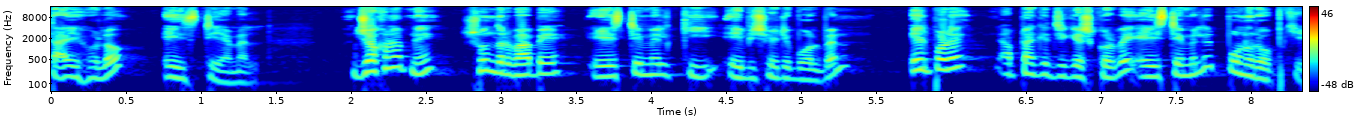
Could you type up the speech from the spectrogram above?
তাই হলো এইচটিএমএল। যখন আপনি সুন্দরভাবে এইচটিএমএল কি এই বিষয়টি বলবেন এরপরে আপনাকে জিজ্ঞেস করবে এইচটিএমএল এর পুনরূপ কি।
